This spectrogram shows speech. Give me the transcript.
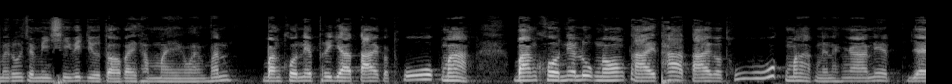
ไม่รู้จะมีชีวิตอยู่ต่อไปทำไมมันมันบางคนเนี่ยภรยาตายก็ทุกข์มาก บางคนเนี่ยลูกน้องตายท่าตายก็ทุกข์มากเนี่ยนะงานเนี่ยแย่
